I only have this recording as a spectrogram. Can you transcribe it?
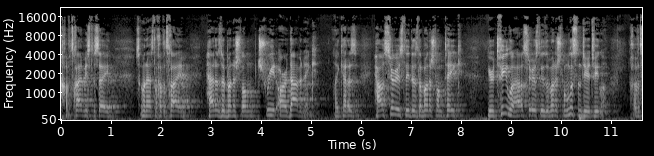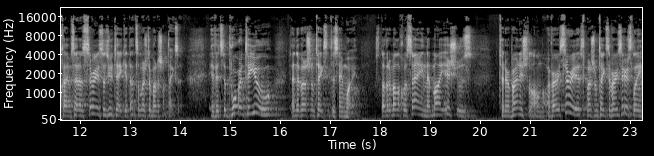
Chafetz Chaim used to say, someone asked the Chafetz Chaim, how does the Rebbeinu treat our davening? Like how does, how seriously does the Rebbeinu take your tefillah? How seriously does the Rebbeinu listen to your tefillah? Chafetz Chaim said, as serious as you take it, that's how much the Rebbeinu takes it. If it's important to you, then the Rebbeinu takes it the same way. So David Melech was saying that my issues to the Rebbeinu are very serious. The Shalom takes it very seriously.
